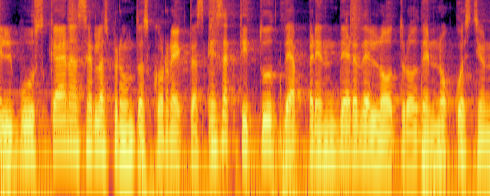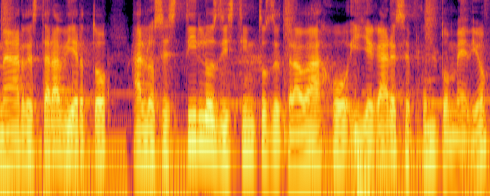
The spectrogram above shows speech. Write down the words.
el buscar hacer las preguntas correctas, esa actitud de aprender del otro, de no cuestionar, de estar abierto a los estilos distintos de trabajo y llegar a ese punto medio.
